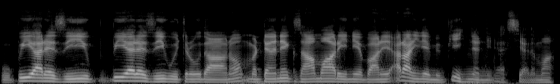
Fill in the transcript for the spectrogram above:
ဟိုပေးရတဲ့ဈေးပေးရတဲ့ဈေးကိုကျွန်တော်တို့ဒါနော်မတန်တဲ့ကစားမားတွေနဲ့ဗာနေအဲ့ဒါတွေနဲ့ပြည့်ညံ့နေတာဆရာသမား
